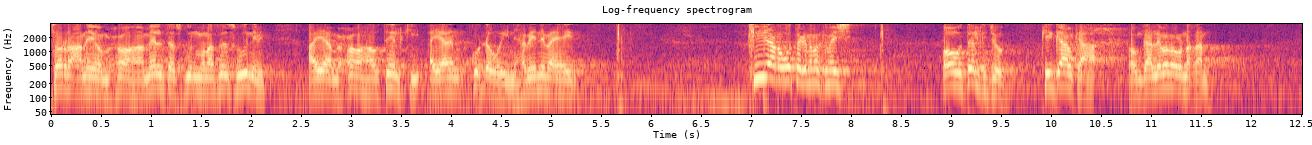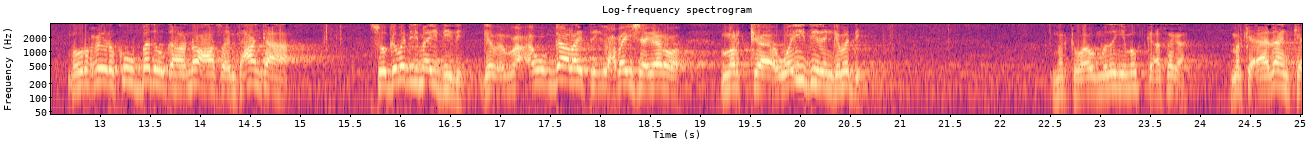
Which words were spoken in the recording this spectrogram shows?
soo raacnayoo muxuu ahaa meel intaas munaasabad iskugu nimid ayaa muxuu ahaa hoteelkii ayaan ku dhoweynay habeennima ahayd. Kii aan ugu tagnay marka meeshi? Oo hoteelka jooga kii gaalka ahaa oon gaalnimada u naqan. Wuxuu yidhi kuwa badowga aha noocaas oo imtixaanka ahaa. Soo gabadhii ma ay diidin. Gaalay waxba ii sheegeenoo marka waa ii diideen gabadhii. Marka waa mudan yi mogtka asaga marka aadaanka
